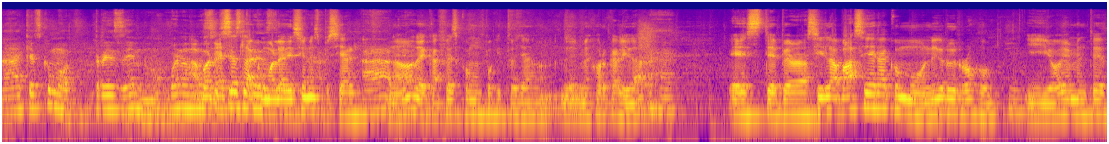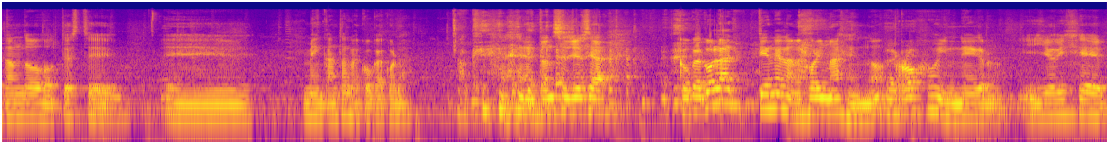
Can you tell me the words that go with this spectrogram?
Ah, que es como 3D, ¿no? Bueno, ah, esa es la, como la edición especial, ah, ¿no? De café es como un poquito ya de mejor calidad. Este, pero así la base era como negro y rojo. Y obviamente dando este eh, me encanta la Coca-Cola. Entonces yo decía, Coca-Cola tiene la mejor imagen, ¿no? Rojo y negro. Y yo dije,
